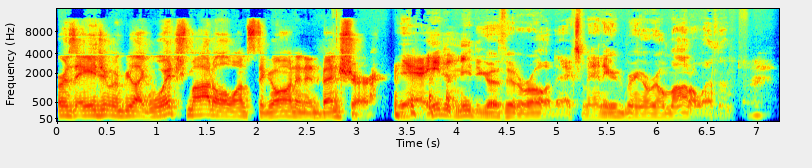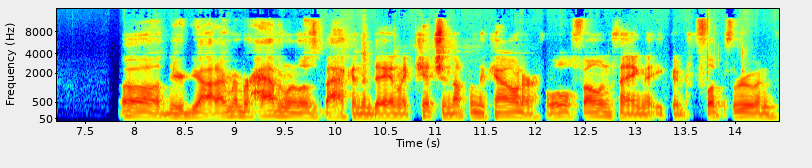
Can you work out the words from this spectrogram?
or his agent would be like, "Which model wants to go on an adventure?" Yeah, he didn't need to go through the Rolodex, man. He would bring a real model with him. Oh dear God! I remember having one of those back in the day in my kitchen, up on the counter, a little phone thing that you could flip through and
